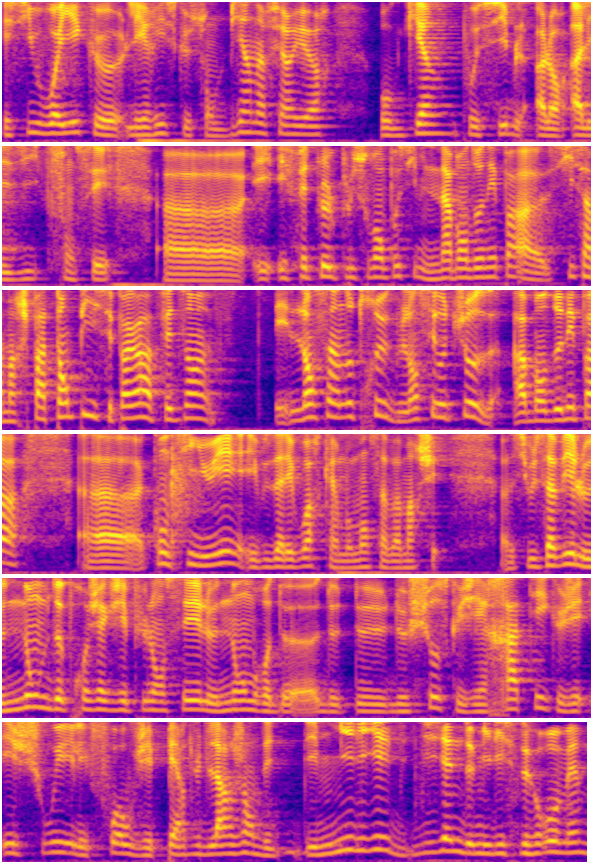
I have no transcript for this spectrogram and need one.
Et si vous voyez que les risques sont bien inférieurs aux gains possibles, alors allez-y, foncez euh, et, faites-le le plus souvent possible. N'abandonnez pas. Si ça marche pas, tant pis, c'est pas grave. Faites-en, lancez un autre truc, lancez autre chose, abandonnez pas, euh, continuez et vous allez voir qu'à un moment ça va marcher. Euh, si vous savez le nombre de projets que j'ai pu lancer, le nombre de, choses que j'ai ratées, que j'ai échoué, les fois où j'ai perdu de l'argent, des, milliers, des dizaines de milliers d'euros même,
